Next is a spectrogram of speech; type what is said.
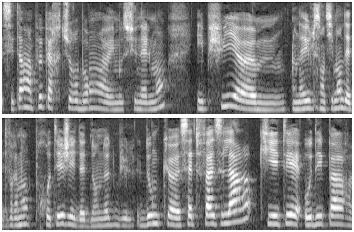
C'était un peu perturbant euh, émotionnellement. Et puis, on a eu le sentiment d'être vraiment protégé, d'être dans notre bulle. Donc, cette phase-là, qui était au départ,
